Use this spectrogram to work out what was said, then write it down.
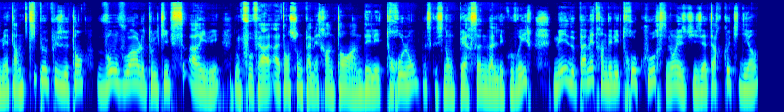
mettent un petit peu plus de temps vont voir le tooltips arriver. Donc faut faire attention de pas mettre un temps, un délai trop long parce que sinon personne va le découvrir, mais de pas mettre un délai trop court, sinon les utilisateurs quotidiens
